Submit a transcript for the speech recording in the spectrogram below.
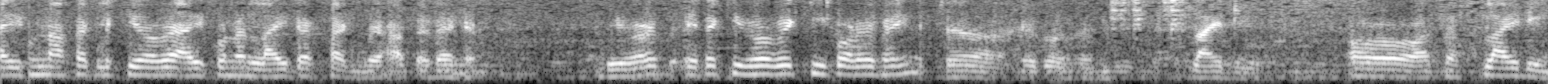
আইফোন না থাকলে কীভাবে আইফোনের লাইটার থাকবে হাতে দেখেন। ভিউয়ার্স এটা কীভাবে কি করে ভাই? এটা স্লাইডিং ও আচ্ছা স্লাইডিং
